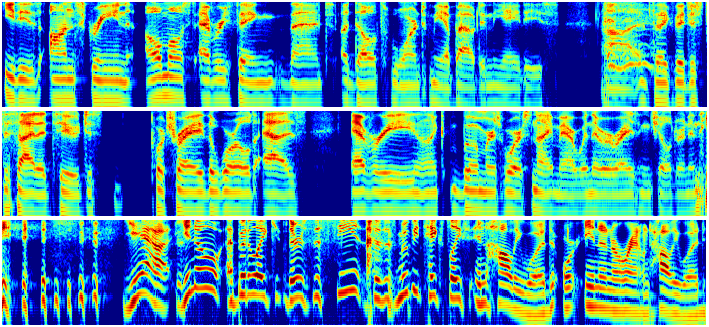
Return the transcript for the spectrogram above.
it is on screen almost everything that adults warned me about in the 80s. Uh, I they just decided to just portray the world as every like boomer's worst nightmare when they were raising children in the 80s. Yeah, you know, uh, but like there's this scene. So this movie takes place in Hollywood or in and around Hollywood,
